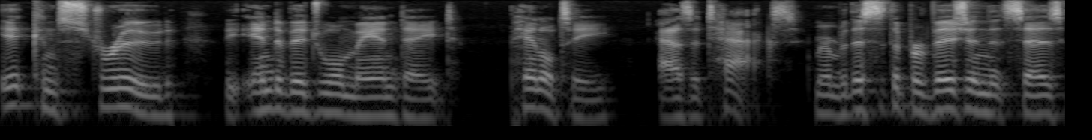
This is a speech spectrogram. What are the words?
it construed the individual mandate penalty as a tax. Remember, this is the provision that says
